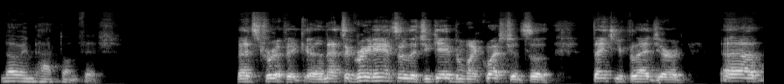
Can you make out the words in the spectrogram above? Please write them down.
no impact on fish. That's terrific, and that's a great answer that you gave to my question. So, thank you for that, Gerard. Uh,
